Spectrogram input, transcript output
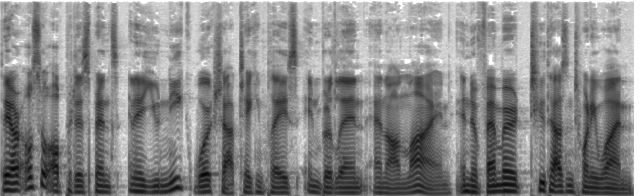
They are also all participants in a unique workshop taking place in Berlin and online in November 2021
